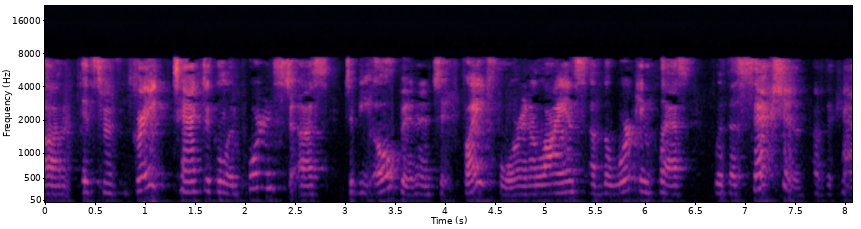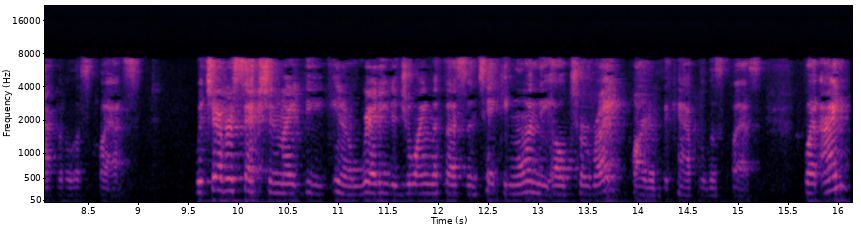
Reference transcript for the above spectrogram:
Um, it's of great tactical importance to us to be open and to fight for an alliance of the working class with a section of the capitalist class whichever section might be, you know, ready to join with us in taking on the ultra-right part of the capitalist class. But I'm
